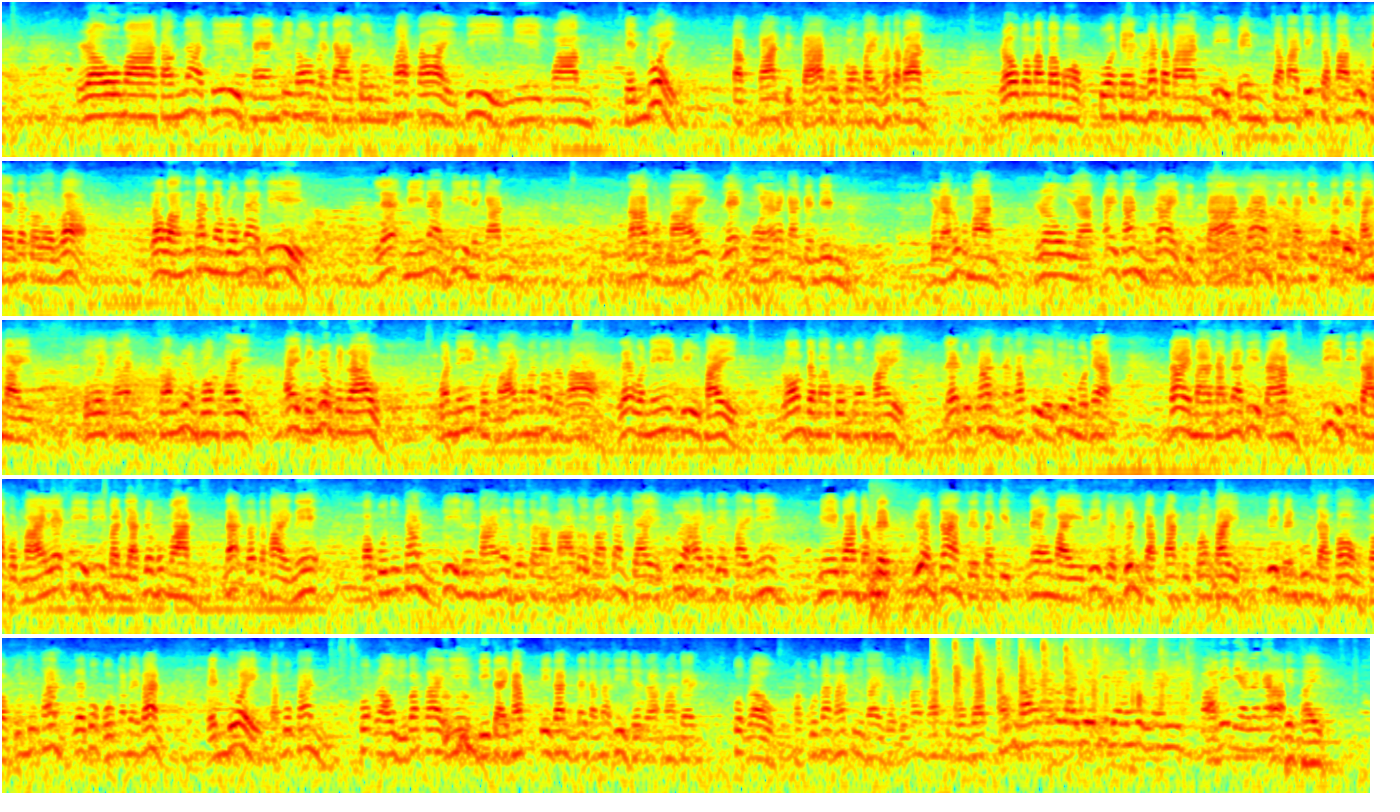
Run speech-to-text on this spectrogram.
เรามาทำหน้าที่แทนพี่น้องประชาชนภาคใต้ที่มีความเห็นด้วยกับการศึกษาขุดกองไทยของรัฐบาล เรากำลังมาบอกตัวแทนของรัฐบาลที่เป็นสมาชิกสภาผู้แทนราษฎรว่า ระหว่างที่ท่านดำรงหน้าที่และมีหน้าที่ในการ ตามกฎหมายและบริหารการแผ่นดิน บริหารงบประมาณ เราอยากให้ท่านได้ศึกษาสร้างเศรษฐกิจประเทศไทยใหม่ โดยการทำเรื่องครองไทยให้เป็นเรื่องเป็นราว วันนี้กฎหมายกำลังเข้าสภา และวันนี้พี่อุทัยพร้อมสมาคมกองไทยและทุกท่านนะครับที่เอ่ยชื่อไปหมดเนี่ยได้มาทำหน้าที่ตามที่ที่ตามกฎหมาย และที่ที่บัญญัติเรื่องงบประมาณณรัฐสภาอย่างนี้ขอบคุณทุกท่านที่เดินทางและเสียสละมาด้วยความตั้งใจเพื่อให้ประเทศไทยนี้ มีความสำเร็จเรื่องสร้างเศรษฐกิจแนวใหม่ที่เกิดขึ้นกับการปกครองไทยที่เป็นภูมิศาสตร์ทองขอบคุณทุกท่านและพวกผมกับในบ้าน เห็นด้วยกับพวกท่าน พวกเราอยู่ภาคใต้นี้ดีใจครับ ที่ท่านได้ทำหน้าที่เสียสละมาแทนพวกเราขอบคุณมากครับพี่อุทัยขอบคุณมากครับทุกคนครับผมขอนะเรายืนที่เดิมหนึ่งนาทีขอนิดเดียวนะครับประเทศไทย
